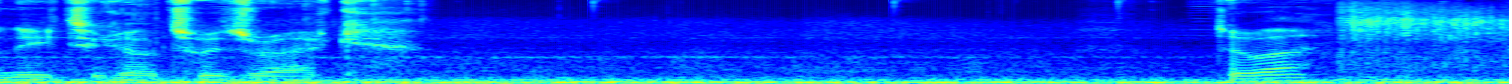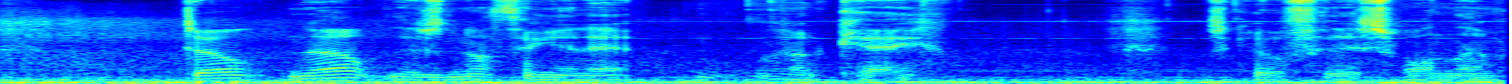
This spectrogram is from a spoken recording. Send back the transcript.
I need to go to his rack. Do I? Don't. No, there's nothing in it. Okay. Let's go for this one then.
